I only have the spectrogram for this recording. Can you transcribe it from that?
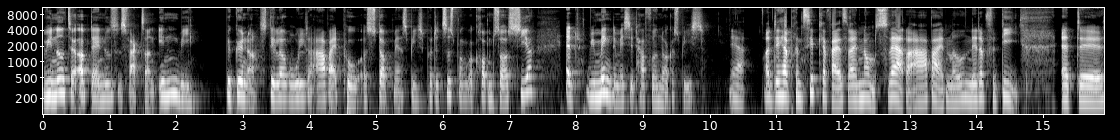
vi er nødt til at opdage nydelsesfaktoren, inden vi begynder stille og roligt at arbejde på at stoppe med at spise på det tidspunkt, hvor kroppen så også siger, at vi mængdemæssigt har fået nok at spise. Ja, og det her princip kan faktisk være enormt svært at arbejde med, netop fordi, at øh,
